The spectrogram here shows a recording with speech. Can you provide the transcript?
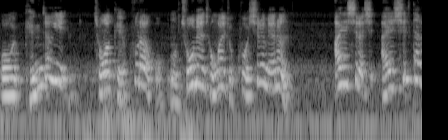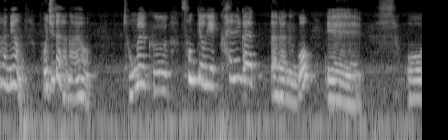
어, 굉장히 정확해요. 쿨하고 어, 좋으면 정말 좋고 싫으면은 아예 싫어 시- 아예 싫다 하면 보지도 않아요. 정말 그 성격이 칼 같다라는 거, 예, 어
